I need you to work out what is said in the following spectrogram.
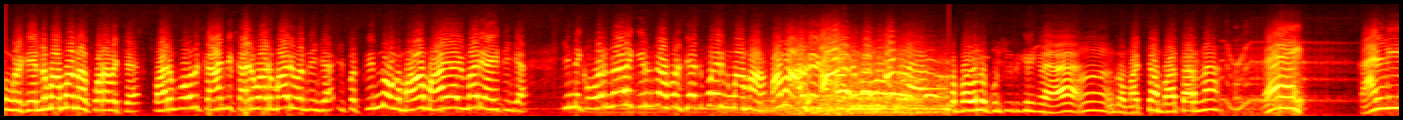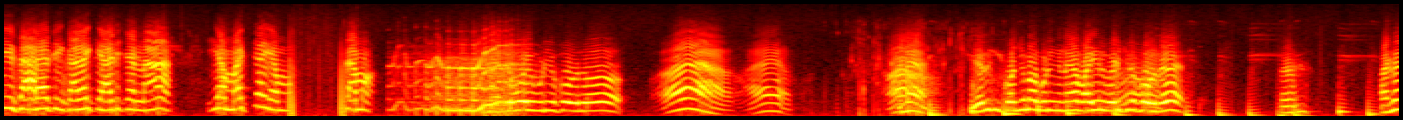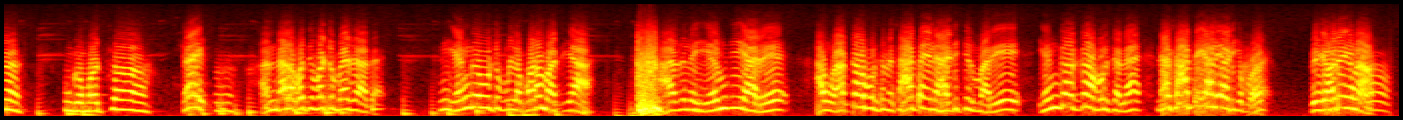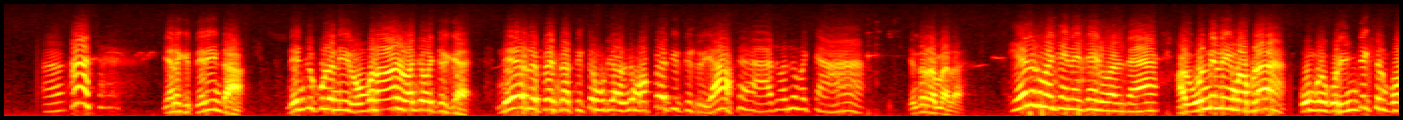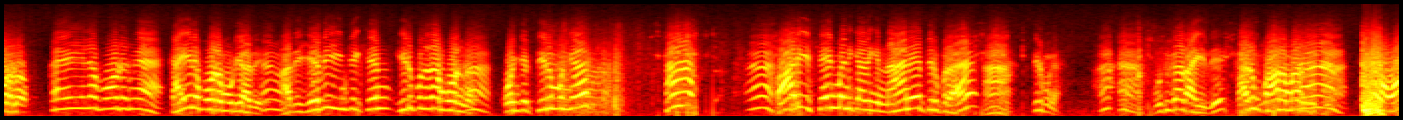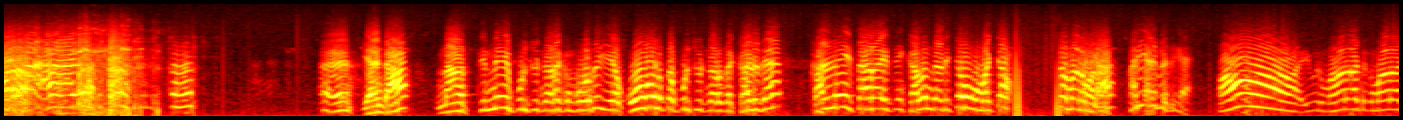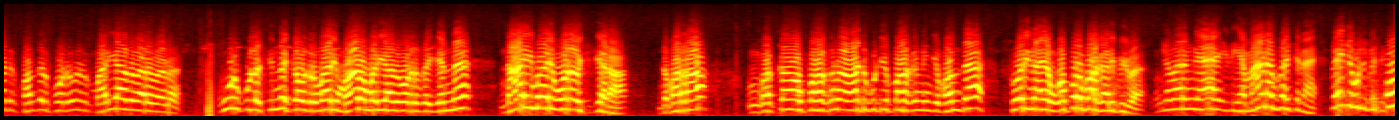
உங்களுக்கு என்ன மாமா நான் குறை வச்சேன் வரும்போது காஞ்சி கருவாடு மாதிரி வந்தீங்க. இப்ப தின்னு உங்க மாமா மாயாவி மாதிரி ஆயிட்டீங்க. இன்னைக்கு ஒரு நாளைக்கு இருந்தா அப்புறம் செத்து போயிருங்க மாமா. மாமா பகல்ல குடிச்சுக்கிட்டு இருக்கிறீங்களா? உங்க மச்சான் பார்த்தாருன்னா? ஏய் கள்ளி சாராத்தையும் கலக்கி அடிச்சேன்னா என் மச்சான் என் சமம் எங்க போய் முடிய போகுதோ? எதுக்கு கொஞ்சமா குடிங்கண்ணே? வயிறு வெடிச்சிட போகுது. அண்ணே உங்க மச்சான் அந்த பத்தி மட்டும் பேசாத. நீ எங்க வீட்டு புள்ள படம் பாத்தியா? அதுல எம்ஜிஆர் அவங்க அக்கா புருஷனை சாட்டையில அடிச்சது மாதிரி எங்க அக்கா புருஷனை நான் சாட்டையாலே அடிக்க போறேன். நீங்க அடிங்கண்ணா. எனக்கு தெரியும்டா நெஞ்சுக்குள்ள நீ ரொம்ப நாள் வஞ்சம் வச்சிருக்க. நேர்ல பேசினா திட்ட முடியாதுன்னு மப்பே திட்டுறியா? அது வந்து மச்சான். எந்திர மேல. எதுக்கு மச்சான் என்ன தேடி வந்த அது ஒண்ணு இல்லைங்க மாப்பிள. உங்களுக்கு ஒரு இன்ஜெக்ஷன் போடணும். கையில போடுங்க. கையில போட முடியாது. அது ஹெவி இன்ஜெக்ஷன் இடுப்புல தான் போடணும். கொஞ்சம் திரும்புங்க. ஆ, ஆ, பாடியை ஸ்டெயின் பண்ணிக்காதீங்க. நானே திருப்புறேன். ஆ, திரும்புங்க. ஆ, ஆ. முதுகாடா இது. கரும் இருக்கு. ஏண்டா? நான் திண்ணையை புடிச்சிட்டு நடக்கும் போது என் கோமணத்தை புடிச்சிட்டு நடந்த கழுத கல்லை சாராயத்தையும் கலந்து அடிச்சா உங்க மச்சான்? மரியாதை பேசுங்க. இவர் மாநாட்டுக்கு மாநாட்டுக்கு பந்தல் போடுறவர் இவருக்கு மரியாதை வேற வேணும். ஊருக்குள்ள சின்ன கவுண்டர் மாதிரி மான மரியாதை ஓடுறத என்ன நாய் மாதிரி ஓட வச்சுச்சேடா இந்த வர்றா உங்க அக்காவை பார்க்கணும் ஆட்டுக்குட்டியை பார்க்கணும் நீங்க வந்த சோரி நாயை உங்க அப்புறம் பார்க்க அனுப்பிடுவேன். இங்க வருங்க இது என் மான பிரச்சனை. வெயிட் கொடுத்து பேசுங்க.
